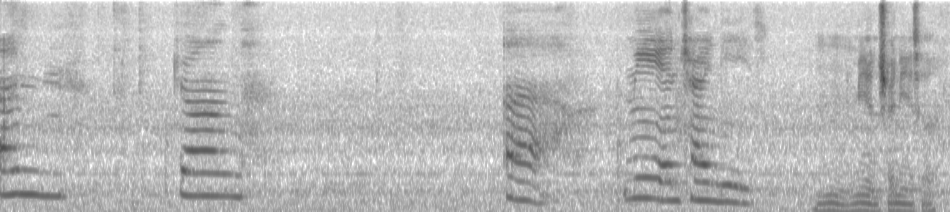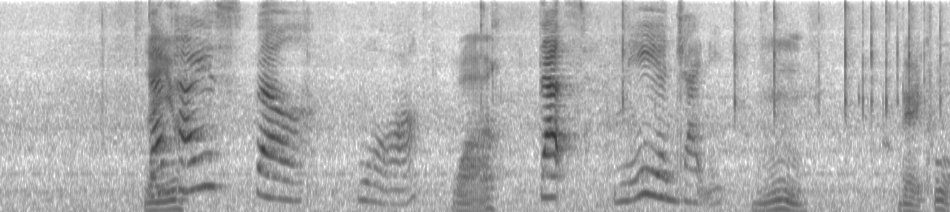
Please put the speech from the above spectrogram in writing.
I'm drawing uh me in Chinese. Mm, me and Chinese, huh? Is that That's you? how you spell war. Wah. That's me in Chinese. Mm. Very cool.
